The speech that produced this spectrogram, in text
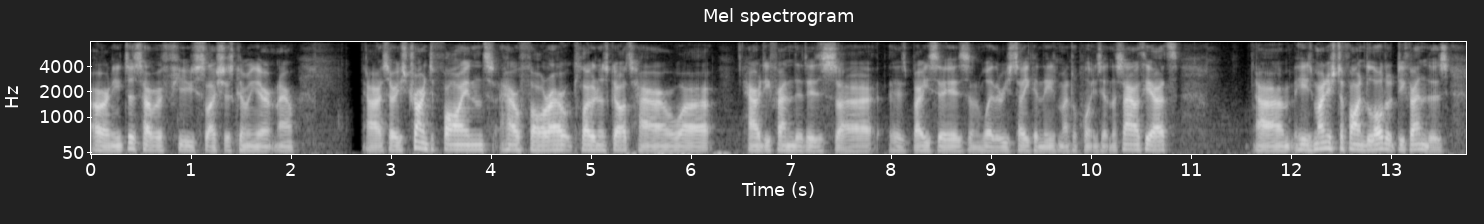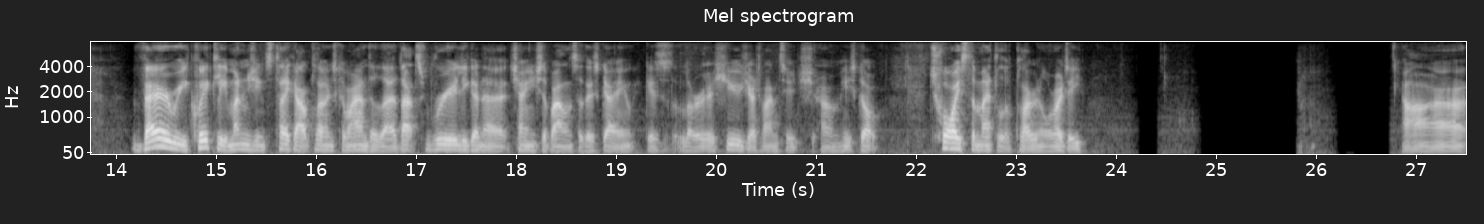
Oh, and he does have a few slashes coming out now. Uh, so he's trying to find how far out Clone has got, how uh, how defended his uh, his base is, and whether he's taken these metal points in the south yet. Um, he's managed to find a lot of defenders. Very quickly managing to take out Clone's commander there. That's really going to change the balance of this game. It gives Laurie a huge advantage. Um, he's got twice the metal of Clone already. Uh,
